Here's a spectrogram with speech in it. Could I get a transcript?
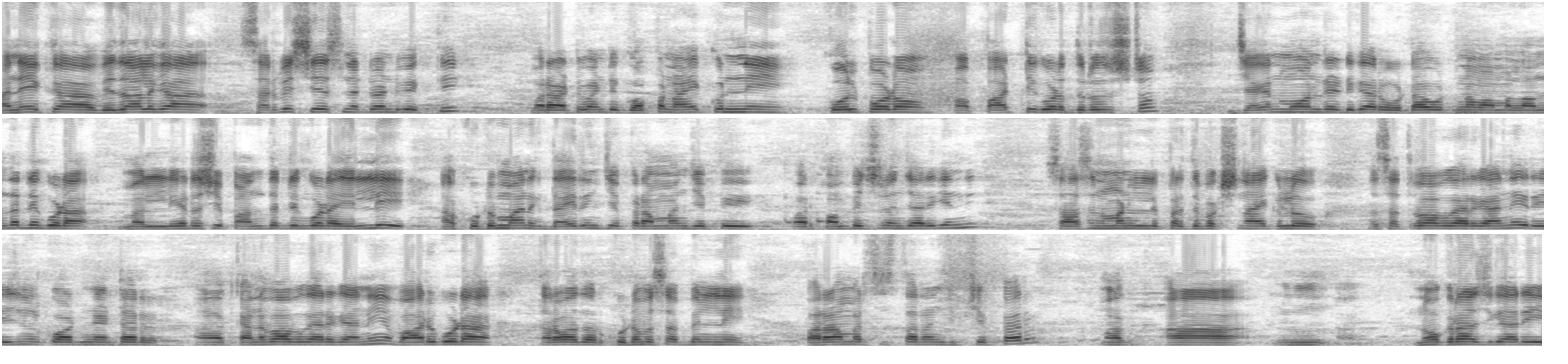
అనేక విధాలుగా సర్వీస్ చేసినటువంటి వ్యక్తి మరి అటువంటి గొప్ప నాయకుడిని కోల్పోవడం మా పార్టీ కూడా దురదృష్టం. జగన్మోహన్ రెడ్డి గారు ఒకటా మమ్మల్ని అందరినీ కూడా మరి లీడర్షిప్ అందరినీ కూడా వెళ్ళి ఆ కుటుంబానికి ధైర్యం చెప్పి రమ్మని చెప్పి వారు పంపించడం జరిగింది. శాసనమండలి ప్రతిపక్ష నాయకులు సత్యబాబు గారు కానీ రీజనల్ కోఆర్డినేటర్ కన్నబాబు గారు కానీ వారు కూడా తర్వాత వారి కుటుంబ సభ్యుల్ని పరామర్శిస్తారని చెప్పి చెప్పారు. మాకు ఆ, నోకరాజు గారి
